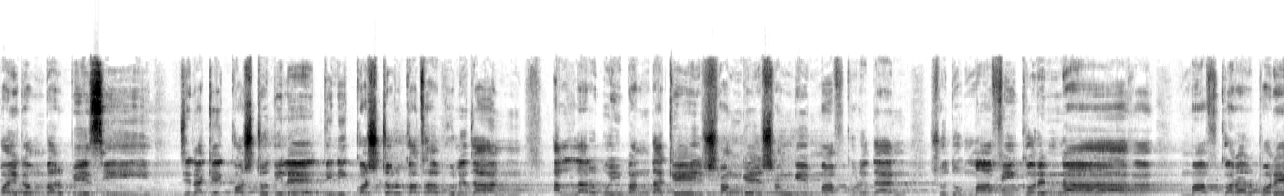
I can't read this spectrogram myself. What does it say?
পয়গম্বর পেয়েছি যেনাকে কষ্ট দিলে তিনি কষ্টর কথা ভুলে যান আল্লাহর ওই বান্দাকে সঙ্গে সঙ্গে মাফ করে দেন শুধু মাফই করেন না মাফ করার পরে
